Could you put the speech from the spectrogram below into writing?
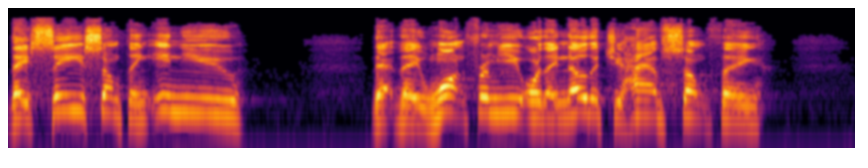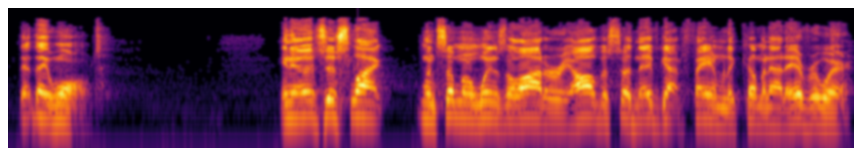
They see something in you that they want from you, or they know that you have something that they want. You know, it's just like when someone wins the lottery, all of a sudden they've got family coming out everywhere.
